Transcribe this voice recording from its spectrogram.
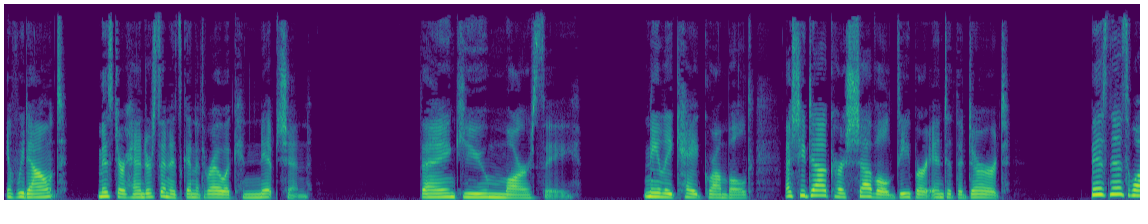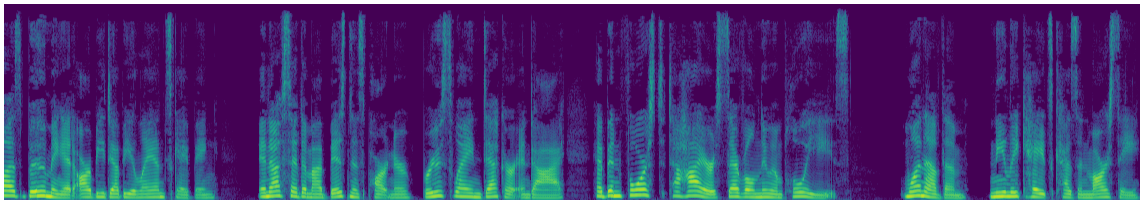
If we don't, Mr. Henderson is going to throw a conniption. Thank you, Marcy. Neely Kate grumbled as she dug her shovel deeper into the dirt. Business was booming at RBW Landscaping, enough so that my business partner, Bruce Wayne Decker, and I had been forced to hire several new employees. One of them, Neely Kate's cousin Marcy,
